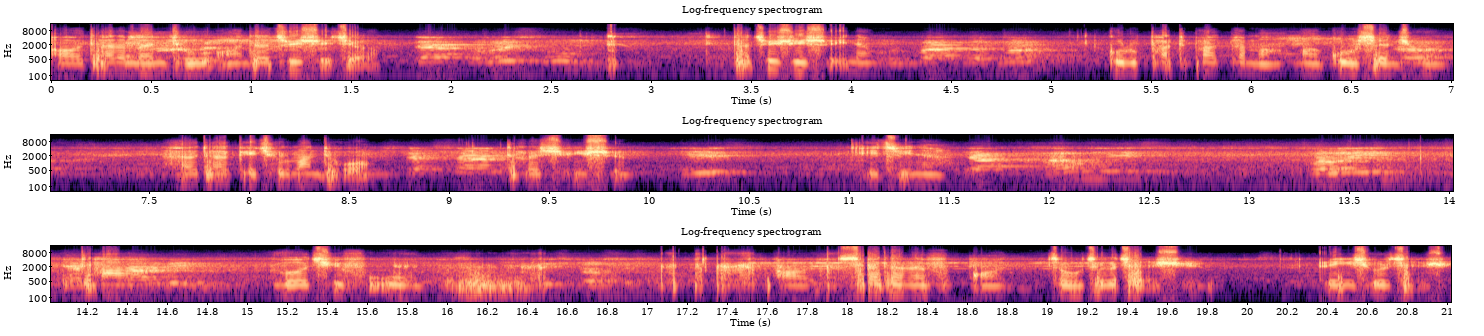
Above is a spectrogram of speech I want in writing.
哦，他的门徒啊，他追随者。他追随谁呢？咕噜帕特帕特嘛，啊，咕噜圣主，还有他给出曼陀，他的巡视，以及呢，他如何去服务？下单来啊，走这个程序，灵修的程序。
